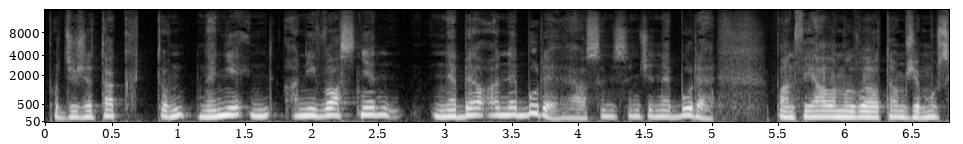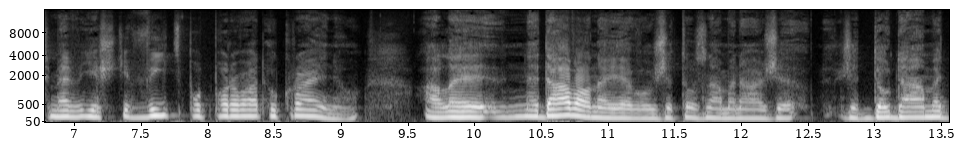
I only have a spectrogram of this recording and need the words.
protože tak to není ani vlastně nebyl a nebude. Já si myslím, že nebude. Pan Fiala mluvil o tom, že musíme ještě víc podporovat Ukrajinu, ale nedával najevo, že to znamená, že, že dodáme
